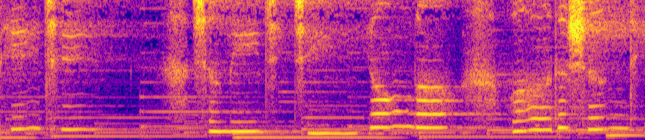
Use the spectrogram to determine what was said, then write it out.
脾气，想你紧紧拥抱我的身体。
